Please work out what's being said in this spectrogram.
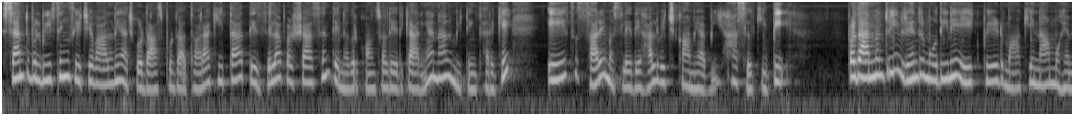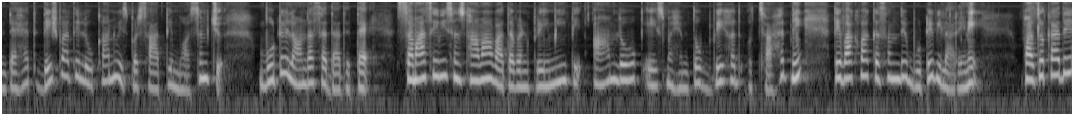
ਸੰਤ ਬਲਬੀਰ ਸਿੰਘ ਸੀਚੇਵਾਲ ਨੇ ਅੱਜ ਗੁਰਦਾਸਪੁਰ ਦਾ ਦੌਰਾ ਕੀਤਾ ਤੇ ਜ਼ਿਲ੍ਹਾ ਪ੍ਰਸ਼ਾਸਨ ਤੇ ਨਗਰ ਕੌਂਸਲ ਦੇ ਅਧਿਕਾਰੀਆਂ ਨਾਲ ਮੀਟਿੰਗ ਕਰਕੇ ਇਸ ਸਾਰੇ ਮਸਲੇ ਦੇ ਹੱਲ ਵਿੱਚ ਕਾਮਯਾਬੀ ਹਾਸਲ ਕੀਤੀ। ਪ੍ਰਧਾਨ ਮੰਤਰੀ ਨਰਿੰਦਰ ਮੋਦੀ ਨੇ ਏਕ ਪੇੜ ਮਾਂ ਕੇ ਨਾਮ ਮੁਹਿੰਮ ਤਹਿਤ ਦੇਸ਼ ਭਰ ਦੇ ਲੋਕਾਂ ਨੂੰ ਇਸ ਬਰਸਾਤ ਦੇ ਮੌਸਮ 'ਚ ਬੂਟੇ ਲਾਉਣ ਦਾ ਸੱਦਾ ਦਿੱਤਾ ਹੈ। ਸਮਾਜ ਸੇਵੀ ਸੰਸਥਾਵਾਂ, ਵਾਤਾਵਰਣ ਪ੍ਰੇਮੀ ਤੇ ਆਮ ਲੋਕ ਇਸ ਮੁਹਿੰਮ ਤੋਂ ਬੇਹੱਦ ਉਤਸ਼ਾਹਿਤ ਨੇ ਤੇ ਵੱਖ-ਵੱਖ ਕਿਸਮ ਦੇ ਬੂਟੇ ਵੀ ਲਾ ਰਹੇ ਨੇ। ਫਾਜ਼ਿਲਕਾ ਦੇ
